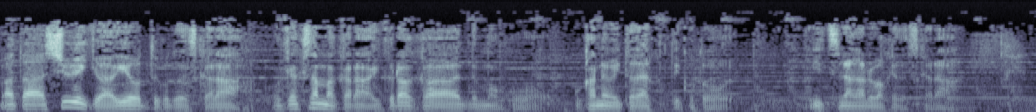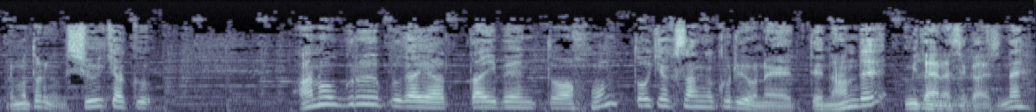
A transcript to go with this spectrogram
また収益を上げようということですからお客様からいくらかでもこうお金をいただくということにつながるわけですから。でもとにかく集客あのグループがやったイベントは本当お客さんが来るよね。ってなんで？みたいな世界ですね、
